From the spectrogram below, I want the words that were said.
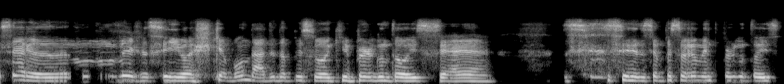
Sério, eu não, não vejo assim, eu acho que é bondade da pessoa que perguntou isso, se é... Se, se a pessoa realmente perguntou isso.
